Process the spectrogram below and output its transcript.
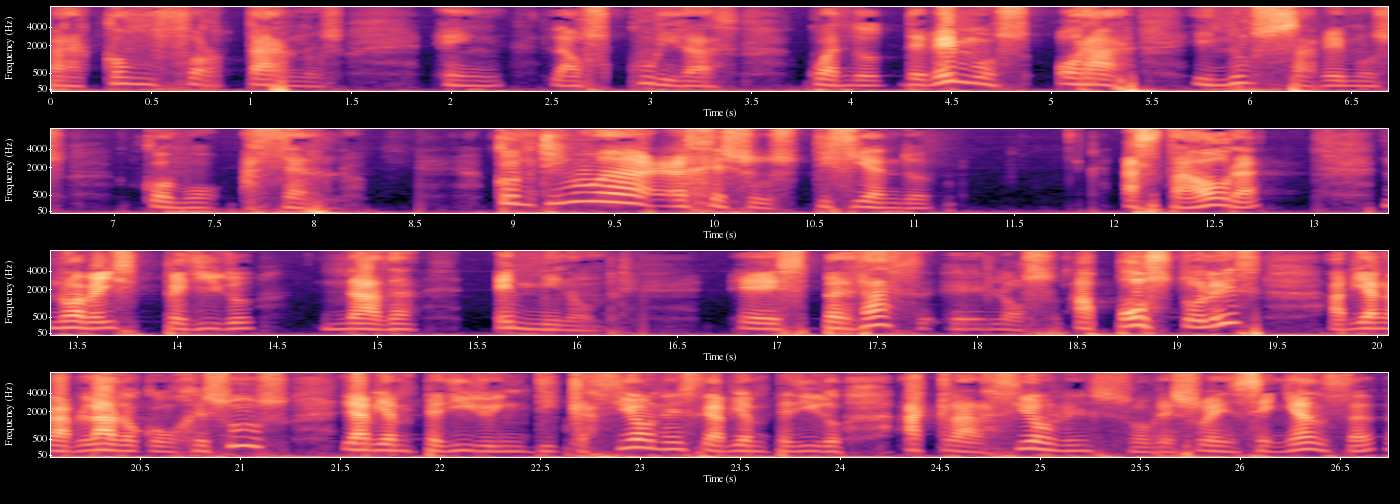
para confortarnos en la oscuridad, cuando debemos orar y no sabemos cómo hacerlo. Continúa Jesús diciendo, hasta ahora no habéis pedido nada en mi nombre. Es verdad, eh, los apóstoles habían hablado con Jesús, le habían pedido indicaciones, le habían pedido aclaraciones sobre su enseñanza.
